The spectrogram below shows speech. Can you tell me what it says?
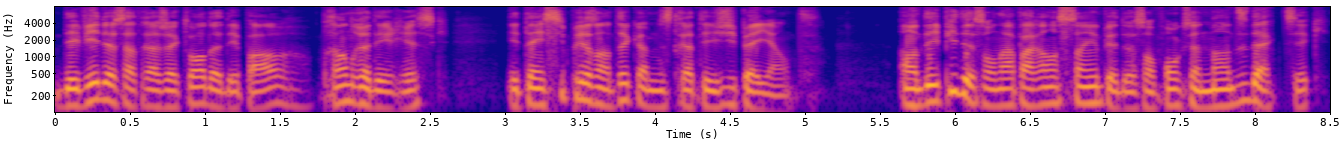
Dévier de sa trajectoire de départ, prendre des risques, est ainsi présenté comme une stratégie payante. En dépit de son apparence simple et de son fonctionnement didactique,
